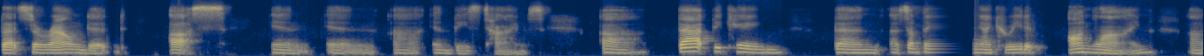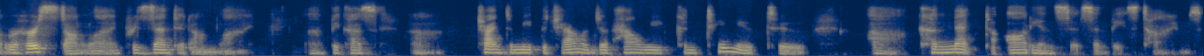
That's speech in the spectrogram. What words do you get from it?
that surrounded us in in uh, in these times. Uh, that became then uh, something I created online, rehearsed online, presented online, uh, because trying to meet the challenge of how we continue to connect to audiences in these times,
